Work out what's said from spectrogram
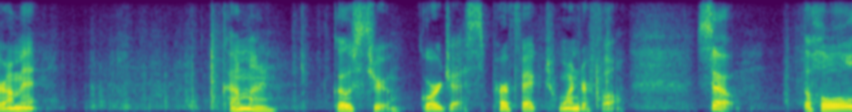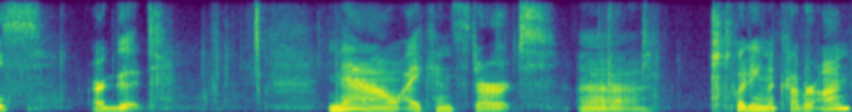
Grommet. Come on. Goes through. Gorgeous. Perfect. Wonderful. So, the holes are good. Now I can start uh, putting the cover on.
